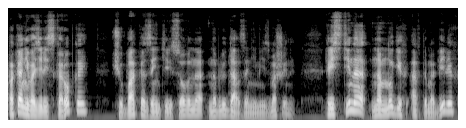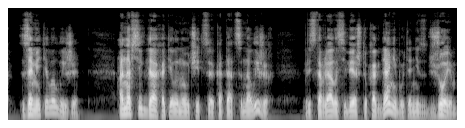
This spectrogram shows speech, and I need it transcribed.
Пока не возились с коробкой, Чубака заинтересованно наблюдал за ними из машины. Кристина на многих автомобилях заметила лыжи. Она всегда хотела научиться кататься на лыжах, представляла себе, что когда-нибудь они с Джоем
